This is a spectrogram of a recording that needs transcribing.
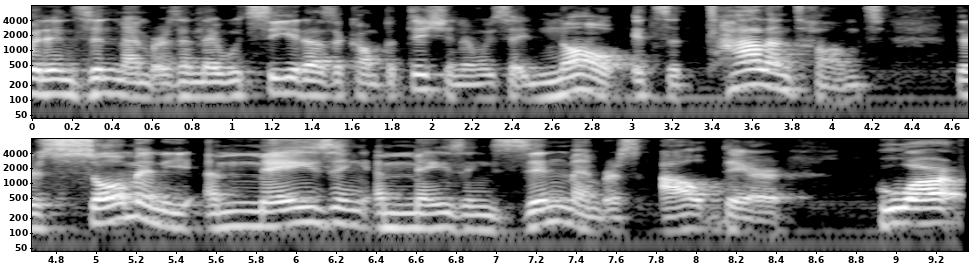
within zin members and they would see it as a competition and we say no it's a talent hunt there's so many amazing amazing zin members out there who are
